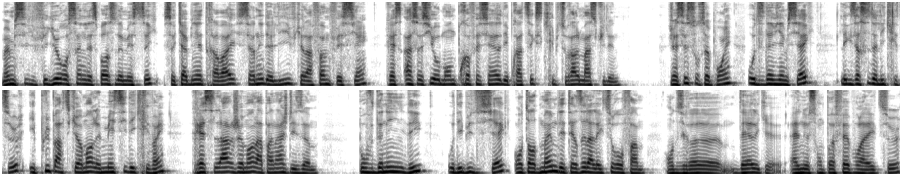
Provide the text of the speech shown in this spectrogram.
Même s'il figure au sein de l'espace domestique, ce cabinet de travail, cerné de livres que la femme fait sien, reste associé au monde professionnel des pratiques scripturales masculines. J'insiste sur ce point, au 19e siècle, l'exercice de l'écriture, et plus particulièrement le métier d'écrivain, reste largement l'apanage des hommes. Pour vous donner une idée, au début du siècle, on tente même d'interdire la lecture aux femmes. On dira euh, d'elles qu'elles ne sont pas faites pour la lecture.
